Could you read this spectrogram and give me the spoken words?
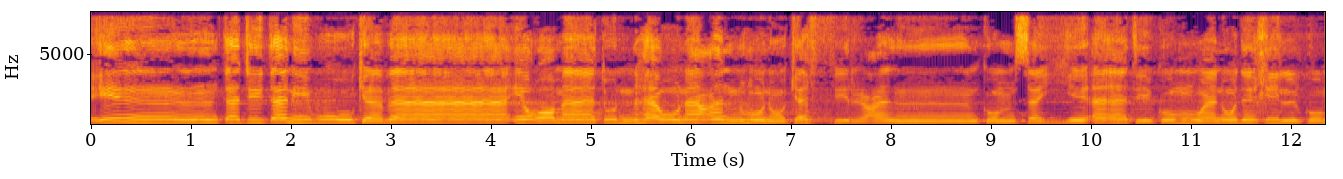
إن تجتنبوا كبائر ما تنهون عنه نكفر عنكم سيئاتكم وندخلكم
